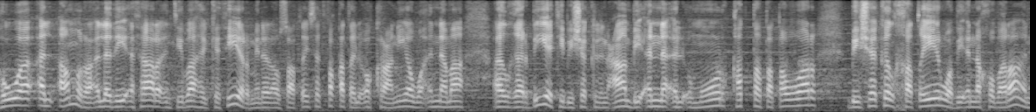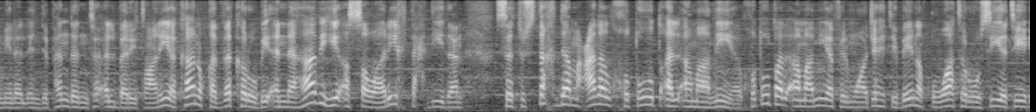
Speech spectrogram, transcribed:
هو الأمر الذي أثار انتباه الكثير من الأوساط ليست فقط الأوكرانية وإنما الغربية بشكل عام بأن الأمور قد تتطور بشكل خطير وبأن خبراء من الإندبندنت البريطانية كانوا قد ذكروا بأن هذه الصواريخ تحديدا ستستخدم على الخطوط الأمامية. الخطوط الأمامية في المواجهة بين القوات الروسية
